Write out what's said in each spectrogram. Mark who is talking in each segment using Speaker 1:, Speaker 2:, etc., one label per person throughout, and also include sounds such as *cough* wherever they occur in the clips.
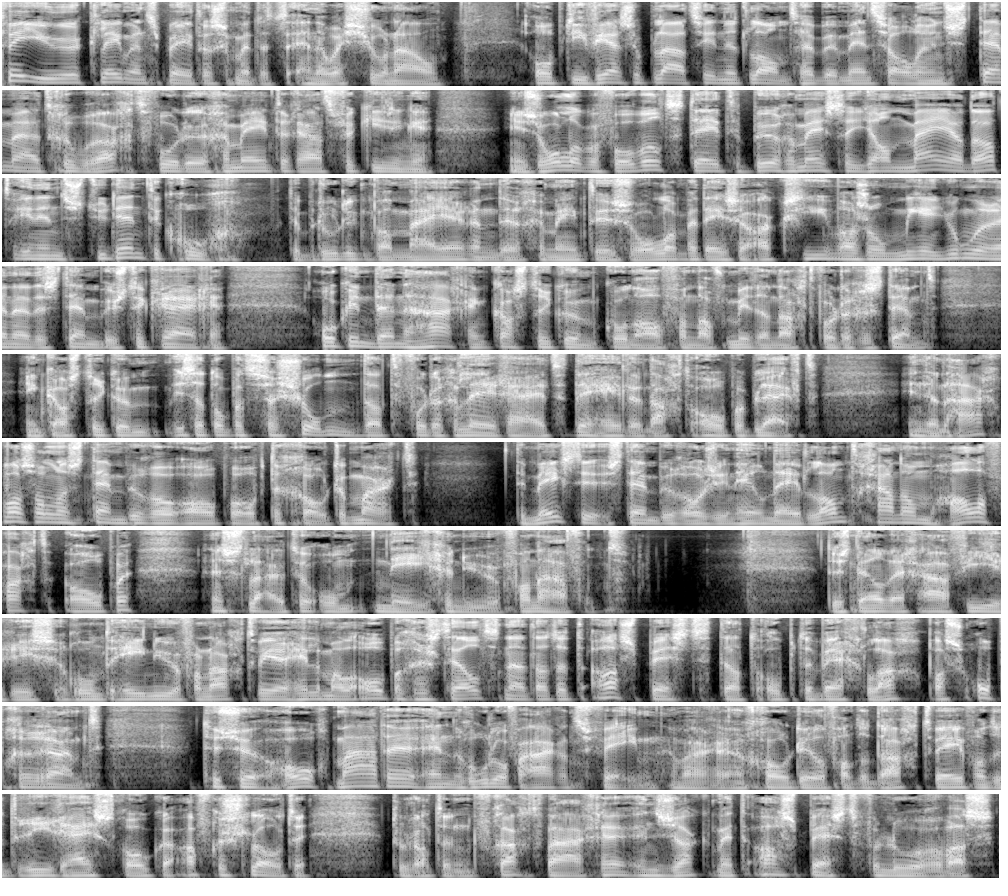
Speaker 1: Twee uur, Clemens Peters met het NOS-journaal. Op diverse plaatsen in het land hebben mensen al hun stem uitgebracht... voor de gemeenteraadsverkiezingen. In Zwolle bijvoorbeeld deed burgemeester Jan Meijer dat in een studentenkroeg. De bedoeling van Meijer en de gemeente Zwolle met deze actie... was om meer jongeren naar de stembus te krijgen. Ook in Den Haag en Castricum kon al vanaf middernacht worden gestemd. In Castricum is dat op het station dat voor de gelegenheid... de hele nacht open blijft. In Den Haag was al een stembureau open op de Grote Markt. De meeste stembureaus in heel Nederland gaan om half acht open... en sluiten om negen uur vanavond. De snelweg A4 is rond 1 uur vannacht weer helemaal opengesteld... nadat het asbest dat op de weg lag was opgeruimd. Tussen Hoogmade en Roelof Arendsveen waren een groot deel van de dag... twee van de drie rijstroken afgesloten... doordat een vrachtwagen een zak met asbest verloren was.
